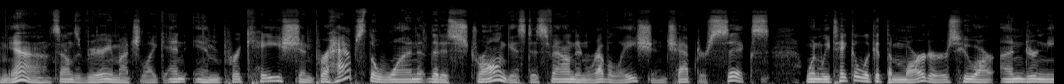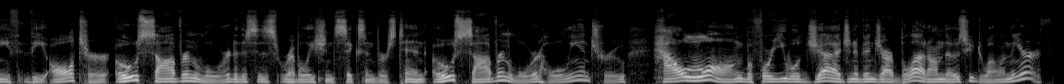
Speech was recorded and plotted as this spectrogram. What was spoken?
Yeah, sounds very much like an imprecation. Perhaps the one that is strongest is found in Revelation chapter 6 when we take a look at the martyrs who are underneath the altar. O sovereign Lord, this is Revelation 6 and verse 10. O sovereign Lord, holy and true, how long before you will judge and avenge our blood on those who dwell on the earth?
